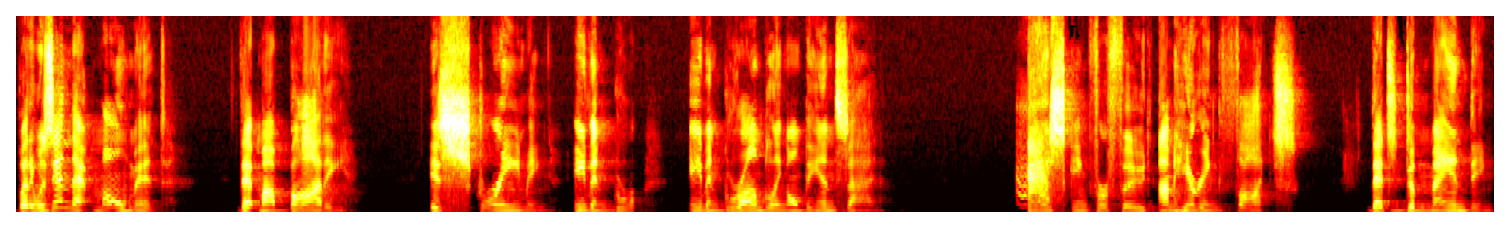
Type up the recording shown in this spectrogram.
but it was in that moment that my body is screaming, even, gr- even grumbling on the inside, asking for food. I'm hearing thoughts that's demanding,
